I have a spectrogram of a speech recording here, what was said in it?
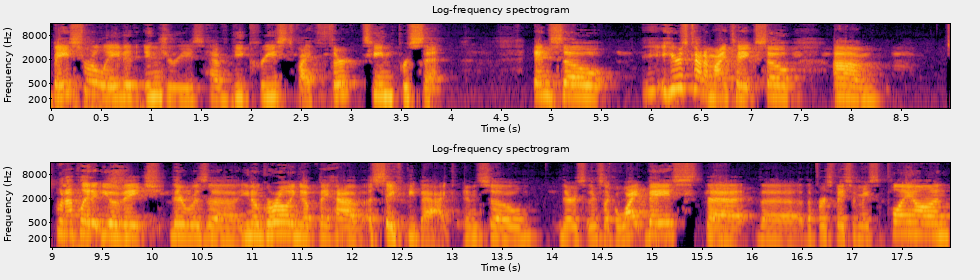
base-related injuries have decreased by 13 percent. And so here's kind of my take. So um, when I played at U of H, there was a you know growing up they have a safety bag, and so there's there's like a white base that the the first baseman makes a play on,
